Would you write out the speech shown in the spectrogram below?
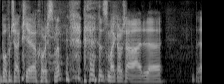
Bojack Horseman, som jeg kanskje er det,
